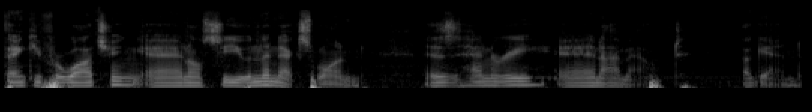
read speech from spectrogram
thank you for watching, and I'll see you in the next one. This is Henry, and I'm out again.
